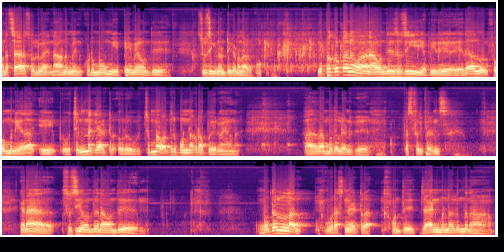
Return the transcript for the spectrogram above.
மனசார சொல்லுவேன். நானும் என் குடும்பமும் எப்பயுமே வந்து சுசிக்கு நன்றி கடனாக இருப்போம். எப்போ கூப்பிட்டாலும் நான் வந்து சுசி அப்படின்னு ஏதாவது ஒரு ஃபோன் பண்ணி ஏதாவது ஒரு சின்ன கேரக்டர் ஒரு சும்மா வந்துட்டு போனா கூட நான் போயிடுவேன் நான். அதுதான் முதல்ல எனக்கு ஃபஸ்ட் ப்ரிஃபரன்ஸ் ஏன்னா சுசியை வந்து நான் வந்து முதல் நாள் ஒரு அஸ்னேட்டராக வந்து ஜாயின் பண்ணதுலேருந்து நான்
